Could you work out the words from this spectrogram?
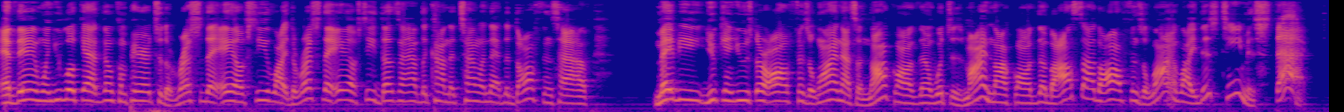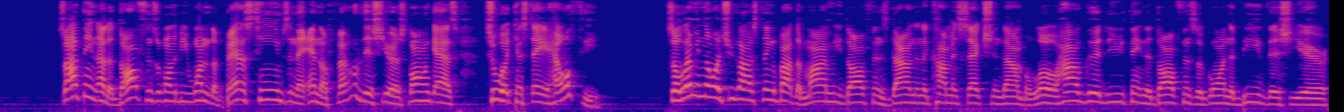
And then when you look at them compared to the rest of the AFC, like the rest of the AFC doesn't have the kind of talent that the Dolphins have. Maybe you can use their offensive line as a knock on them, which is my knock on them. But outside the offensive line, like this team is stacked. So I think that the Dolphins are going to be one of the best teams in the NFL this year as long as Tua can stay healthy. So let me know what you guys think about the Miami Dolphins down in the comment section down below. How good do you think the Dolphins are going to be this year?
